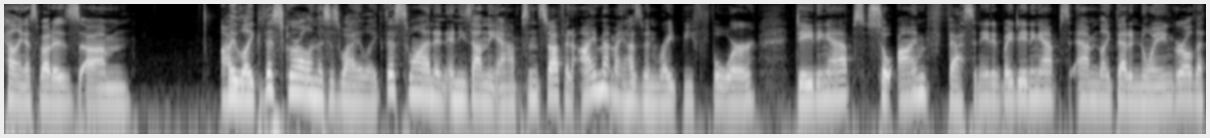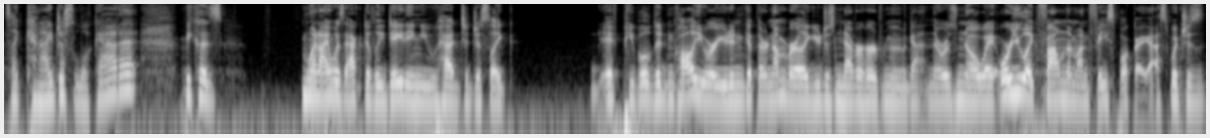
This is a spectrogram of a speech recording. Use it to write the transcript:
telling us about his um I like this girl and this is why I like this one. And, and he's on the apps and stuff. And I met my husband right before dating apps. So I'm fascinated by dating apps. I'm like that annoying girl that's like, can I just look at it? Because when I was actively dating, you had to just like, if people didn't call you or you didn't get their number, like you just never heard from them again. There was no way, or you like found them on Facebook, I guess, which is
